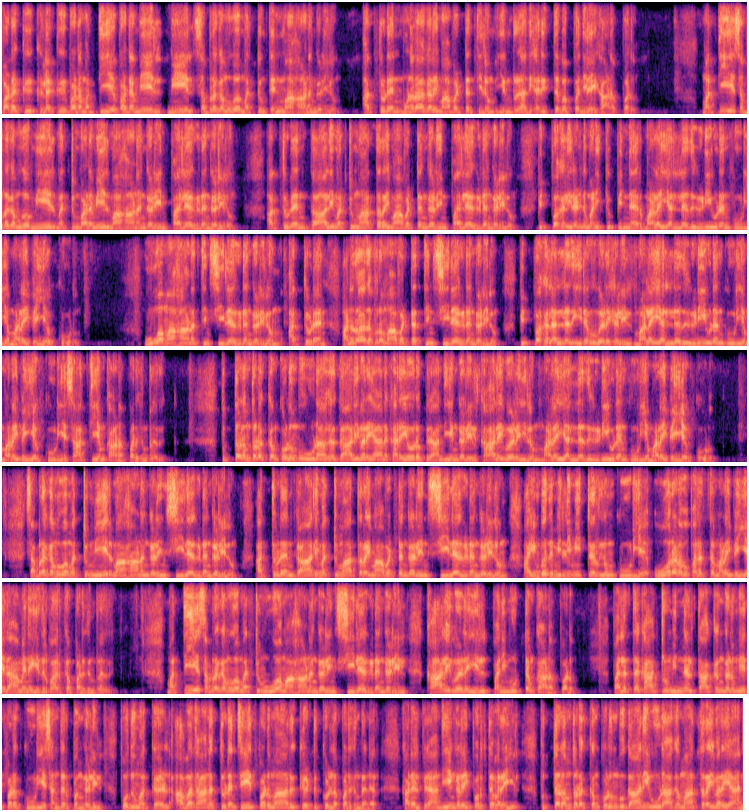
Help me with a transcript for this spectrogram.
வடக்கு கிழக்கு வடமத்திய வடமேல் மேல் சப்ரகமுவ மற்றும் தென் மாகாணங்களிலும். அத்துடன் மொனராகலை மாவட்டத்திலும் இன்று அதிகரித்த வெப்பநிலை காணப்படும். மத்திய சப்ரகமுக மேல் மற்றும் வடமேல் மாகாணங்களின் பல இடங்களிலும் அத்துடன் காலி மற்றும் மாத்தறை மாவட்டங்களின் பல இடங்களிலும் பிற்பகல் இரண்டு மணிக்கு பின்னர் மழை அல்லது இடியுடன் கூடிய மழை பெய்யக்கூடும். ஊவ மாகாணத்தின் சில இடங்களிலும் அத்துடன் அனுராதபுரம் மாவட்டத்தின் சில இடங்களிலும் பிற்பகல் அல்லது இரவு வேளைகளில் மழை அல்லது இடியுடன் கூடிய மழை பெய்யக்கூடிய சாத்தியம் காணப்படுகின்றது. புத்தளம் தொடக்கம் கொழும்பு ஊடாக காலி வரையான கரையோர பிராந்தியங்களில் காலை வேளையிலும் மழை அல்லது இடியுடன் கூடிய மழை பெய்யக்கூடும். சப்ரகமுவ மற்றும் மேல் மாகாணங்களின் சில இடங்களிலும் அத்துடன் காலி மற்றும் மாத்தறை மாவட்டங்களின் சில இடங்களிலும் ஐம்பது மில்லிமீட்டரிலும் கூடிய ஓரளவு பலத்த மழை பெய்யலாம் என எதிர்பார்க்கப்படுகின்றது. மத்திய சப்ரகமுக மற்றும் ஊவ மாகாணங்களின் சில இடங்களில் காலை வேளையில் பனிமூட்டம் காணப்படும். பலத்த காற்றும் மின்னல் தாக்கங்களும் ஏற்படக்கூடிய சந்தர்ப்பங்களில் பொதுமக்கள் அவதானத்துடன் செயற்படுமாறு கேட்டுக்கொள்ளப்படுகின்றனர். கடல் பிராந்தியங்களை பொறுத்தவரையில் புத்தளம் தொடக்கம் கொழும்பு காலி ஊடாக மாத்திரை வரையான.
